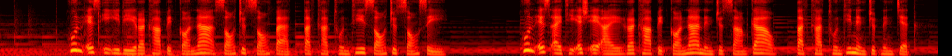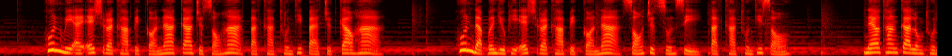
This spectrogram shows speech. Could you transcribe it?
28.75 หุ้น SEED ราคาปิดก่อนหน้า 2.28 ตัดขาดทุนที่ 2.24 หุ้น SITHAI ราคาปิดก่อนหน้า 1.39 ตัดขาดทุนที่ 1.17 หุ้น VIH ราคาปิดก่อนหน้า 9.25 ตัดขาดทุนที่ 8.95 หุ้น WPH ราคาปิดก่อนหน้า 2.04 ตัดขาดทุนที่ 2 แนวทางการลงทุน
